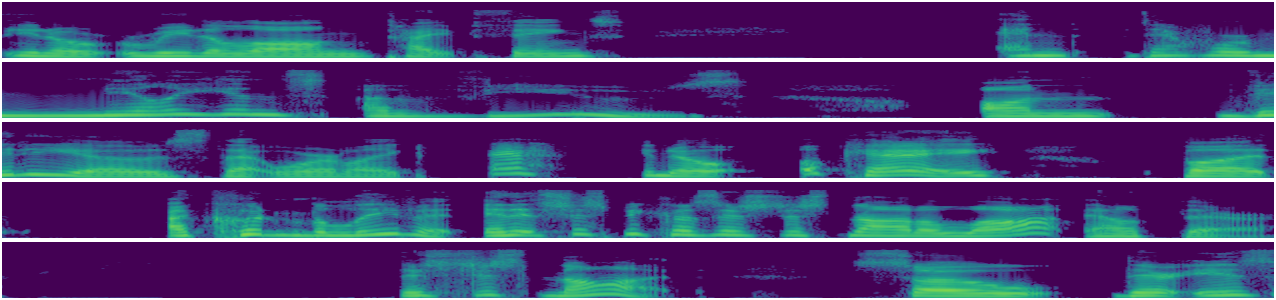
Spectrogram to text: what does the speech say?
you know read along type things and there were millions of views on videos that were like eh, you know okay but i couldn't believe it. And it's just because there's just not a lot out there. There's just not. So there is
